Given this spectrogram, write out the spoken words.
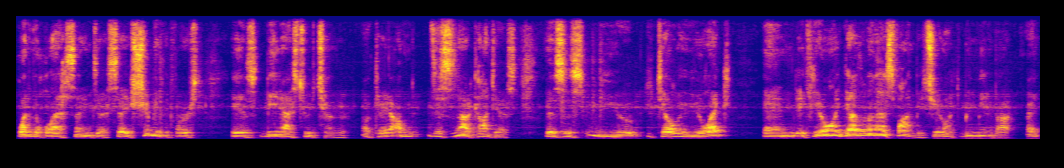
one of the last things I say should be the first is be nice to each other. Okay, I'm. This is not a contest. This is you. You tell who you like, and if you don't like the other one, that's fine. But you don't have to be mean about it. Right?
